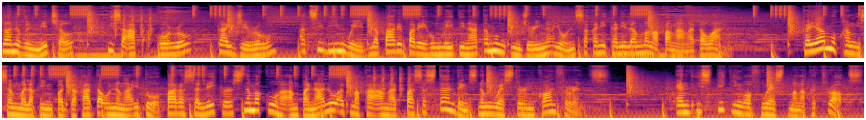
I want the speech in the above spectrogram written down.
Donovan Mitchell, Isaac Okoro, Ty Jerome, at si Dean Wade na pare-parehong may tinatamong injury ngayon sa kani-kanilang mga pangangatawan. Kaya mukhang isang malaking pagkakataon na nga ito para sa Lakers na makuha ang panalo at makaangat pa sa standings ng Western Conference. And speaking of West mga katrops,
